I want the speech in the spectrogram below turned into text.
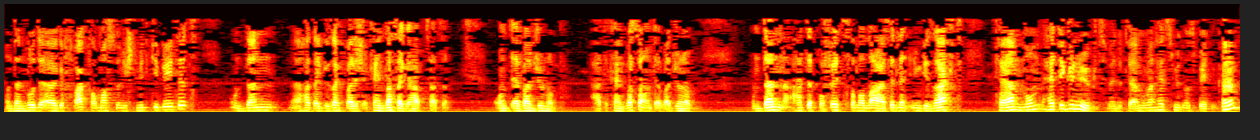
Und dann wurde er gefragt, warum hast du nicht mitgebetet? Und dann hat er gesagt, weil ich kein Wasser gehabt hatte. Und er war Junub. Er hatte kein Wasser und er war Junub. Und dann hat der Prophet sallallahu alaihi wasallam ihm gesagt, Tayammum hätte genügt. Wenn du Tayammum hättest mit uns beten können.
